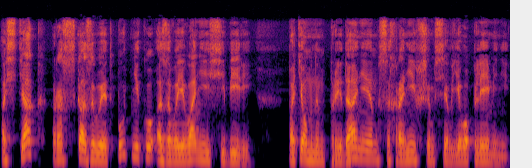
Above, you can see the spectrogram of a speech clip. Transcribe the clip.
Остяк рассказывает путнику о завоевании Сибири, по темным преданиям, сохранившимся в его племени.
